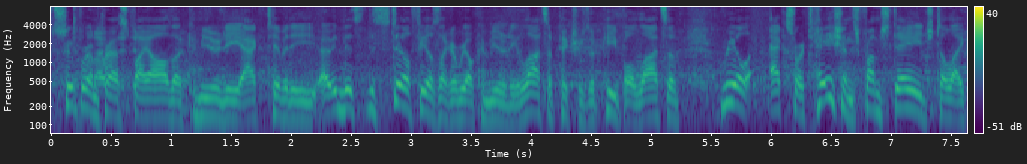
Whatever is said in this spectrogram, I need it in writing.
Super impressed by all the community activity I mean, this, this still feels like a real community. Lots of pictures of people, lots of real exhortations from stage to like,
